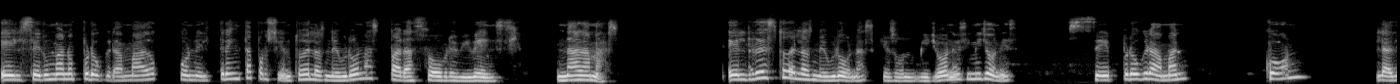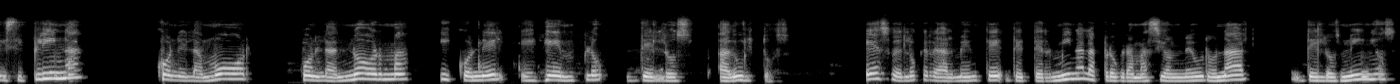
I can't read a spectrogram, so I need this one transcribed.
el ser humano programado con el 30% de las neuronas para sobrevivencia, nada más. El resto de las neuronas, que son millones y millones, se programan con la disciplina, con el amor, con la norma y con el ejemplo de los adultos. Eso es lo que realmente determina la programación neuronal de los niños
